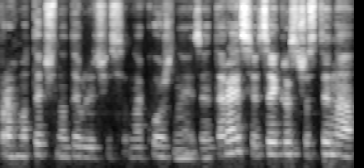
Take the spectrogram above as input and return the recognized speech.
прагматично дивлячись на кожний з інтересів. Це якраз частина.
